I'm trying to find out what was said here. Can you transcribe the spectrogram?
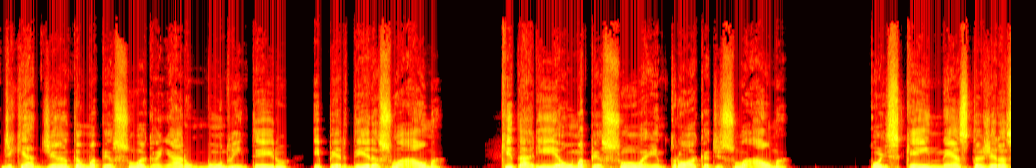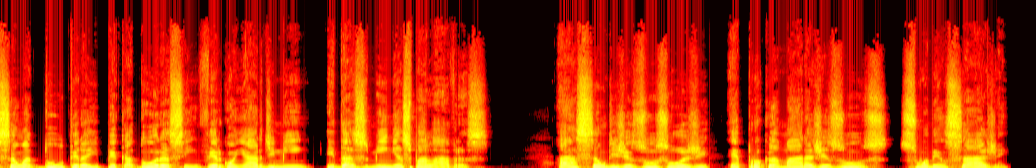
de que adianta uma pessoa ganhar o mundo inteiro e perder a sua alma? Que daria uma pessoa em troca de sua alma? Pois quem nesta geração adúltera e pecadora se envergonhar de mim e das minhas palavras? A ação de Jesus hoje é proclamar a Jesus, sua mensagem,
